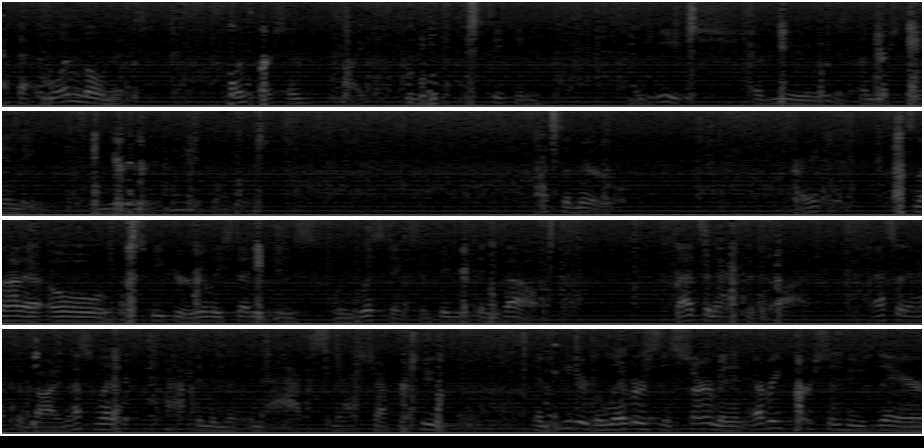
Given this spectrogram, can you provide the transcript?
At that one moment, one person, like me, is speaking, and each of you is understanding in your native language. That's a miracle right? That's not a, oh, the speaker really studied his linguistics and figured things out. That's an act of God. That's an act of God. And that's what happened in, the, in Acts, in Acts chapter 2. And Peter delivers the sermon, and every person who's there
